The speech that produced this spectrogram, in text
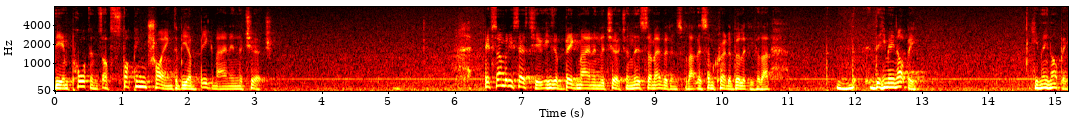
the importance of stopping trying to be a big man in the church. If somebody says to you, he's a big man in the church, and there's some evidence for that, there's some credibility for that, he may not be. He may not be.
